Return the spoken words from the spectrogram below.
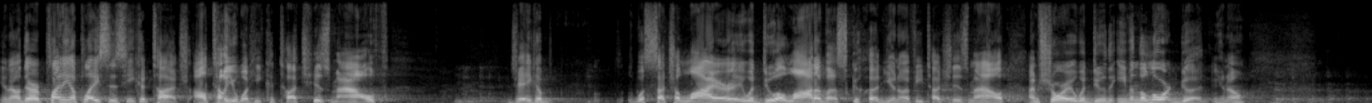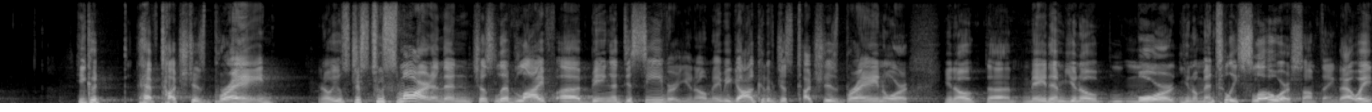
You know there are plenty of places he could touch. I'll tell you what he could touch his mouth. Jacob was such a liar, it would do a lot of us good, you know, if he touched his mouth. I'm sure it would do the, even the Lord good, you know. He could have touched his brain. You know, he was just too smart and then just lived life uh, being a deceiver, you know. Maybe God could have just touched his brain or, you know, uh, made him, you know, more, you know, mentally slow or something. That way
